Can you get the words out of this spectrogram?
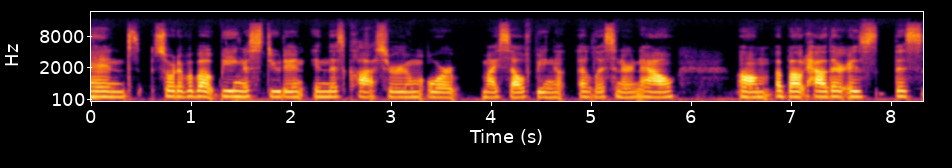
and sort of about being a student in this classroom or myself being a, a listener now um, about how there is this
